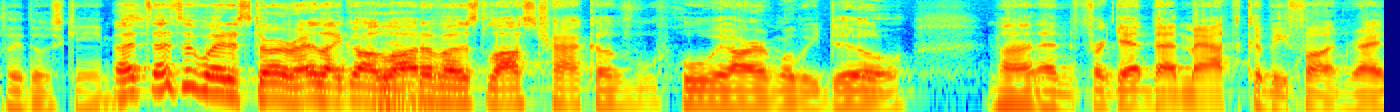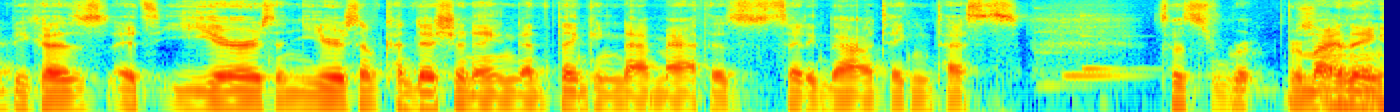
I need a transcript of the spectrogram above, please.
play those games. That's that's a way to start, right? Like a lot Yeah. Mm-hmm. of us lost track of who we are and what we do, uh, and forget that math could be fun, right? Because it's years and years of conditioning and thinking that math is sitting down and taking tests. So it's re- reminding,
